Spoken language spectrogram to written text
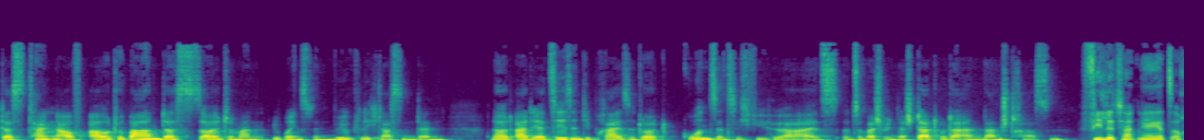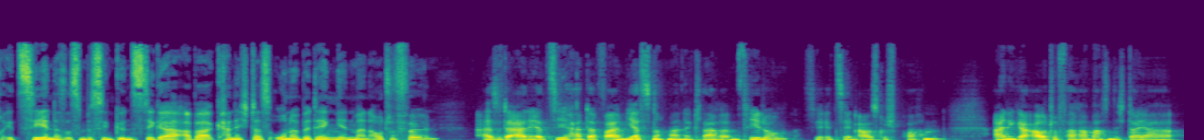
Das Tanken auf Autobahnen, das sollte man übrigens wenn möglich lassen, denn laut ADAC sind die Preise dort grundsätzlich viel höher als zum Beispiel in der Stadt oder an Landstraßen. Viele tanken ja jetzt auch E10, das ist ein bisschen günstiger, aber kann ich das ohne Bedenken in mein Auto füllen? Also der ADAC hat da vor allem jetzt nochmal eine klare Empfehlung für E10 ausgesprochen. Einige Autofahrer machen sich da ja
